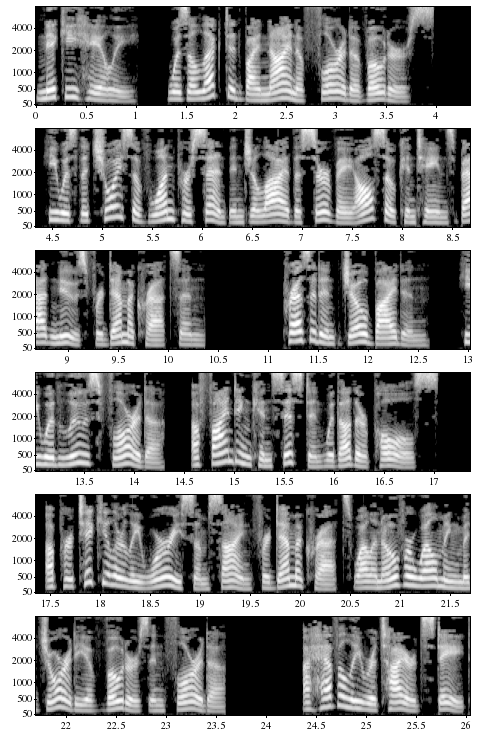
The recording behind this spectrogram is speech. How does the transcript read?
Nikki Haley, was elected by nine of Florida voters. He was the choice of 1% in July. The survey also contains bad news for Democrats and President Joe Biden. He would lose Florida, a finding consistent with other polls. A particularly worrisome sign for Democrats while an overwhelming majority of voters in Florida, a heavily retired state,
